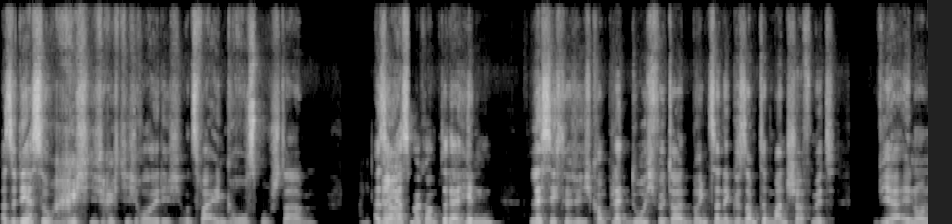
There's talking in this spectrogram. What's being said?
Also der ist so richtig, richtig räudig. Und zwar in Großbuchstaben. Also Ja. erstmal kommt er dahin, lässt sich natürlich komplett durchfüttern, bringt seine gesamte Mannschaft mit. Wir erinnern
